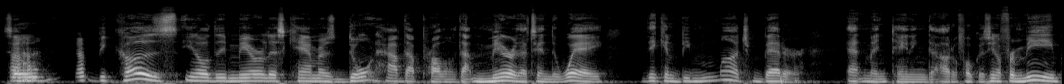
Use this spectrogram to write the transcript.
So uh-huh. yep. because you know the mirrorless cameras don't have that problem, with that mirror that's in the way, they can be much better at maintaining the autofocus. You know, for me,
